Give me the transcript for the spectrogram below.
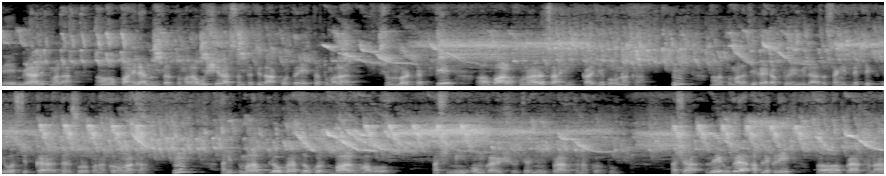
ते मिळालेत मला. पाहिल्यानंतर तुम्हाला उशिरा संतती दाखवत आहे. तर तुम्हाला शंभर टक्के बाळ होणारच आहे. काळजी करू नका. तुम्हाला जे काही डॉक्टरी विलाज सांगितले ते व्यवस्थित करा. धरसोडपणा करू नका. आणि तुम्हाला लवकरात लवकर बाळ व्हावं अशी मी ओंकारेश्वर चरणी प्रार्थना करतो. अशा वेगवेगळ्या आपल्याकडे प्रार्थना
